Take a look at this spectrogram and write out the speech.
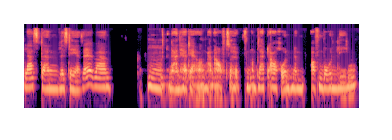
lasst, dann wisst ihr ja selber, hm, dann hört er irgendwann auf zu hüpfen und bleibt auch unten auf dem Boden liegen.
